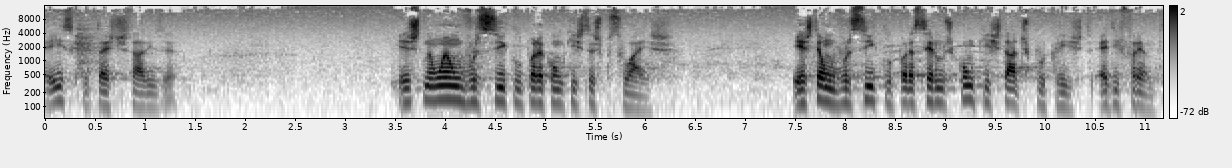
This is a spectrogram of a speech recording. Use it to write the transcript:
É isso que o texto está a dizer. Este não é um versículo para conquistas pessoais. Este é um versículo para sermos conquistados por Cristo. É diferente.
